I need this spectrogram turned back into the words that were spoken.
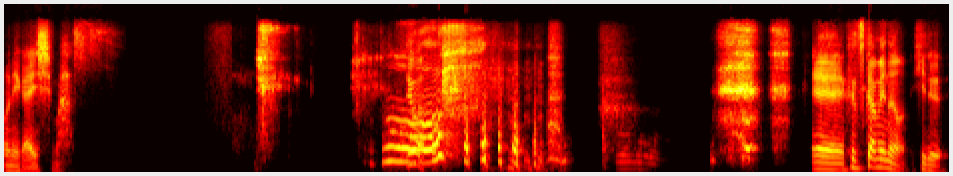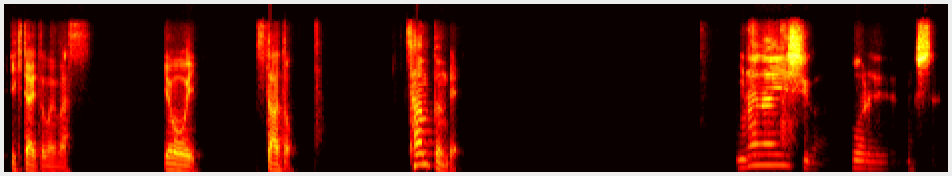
うにお願いします。おではー えー、二日目の昼行きたいと思います。用意、スタート。3分で。占い師が壊れましたよ。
